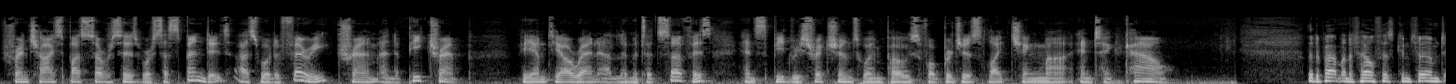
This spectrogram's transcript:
Franchise bus services were suspended, as were the ferry, tram, and the peak tram. The MTR ran at limited service, and speed restrictions were imposed for bridges like Tsing Ma and Ting Kau. The Department of Health has confirmed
